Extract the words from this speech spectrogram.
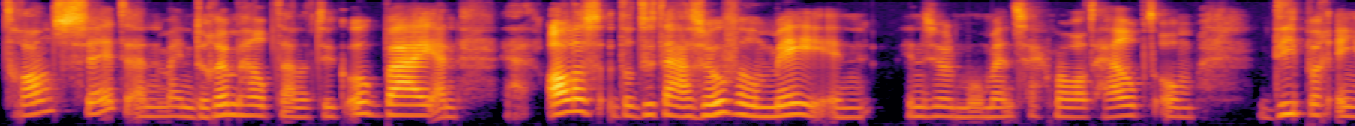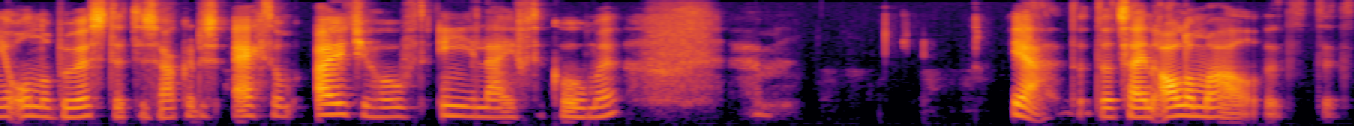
trance zit, en mijn drum helpt daar natuurlijk ook bij, en ja, alles, dat doet daar zoveel mee in, in zo'n moment, zeg maar, wat helpt om dieper in je onderbewuste te zakken. Dus echt om uit je hoofd in je lijf te komen. Ehm, ja, dat, dat, zijn allemaal, het, het,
